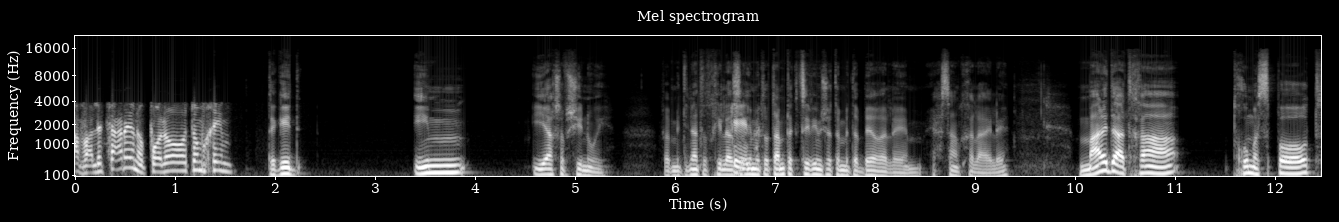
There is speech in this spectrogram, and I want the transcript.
אבל לצערנו פה לא תומכים. תגיד, אם יהיה עכשיו שינוי, והמדינה תתחיל להזרים כן. את אותם תקציבים שאתה מדבר עליהם, אחסן חלילה, מה לדעתך תחום הספורט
